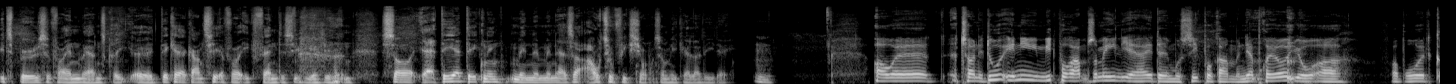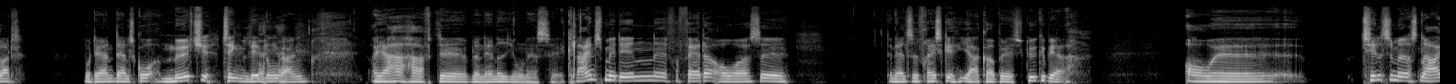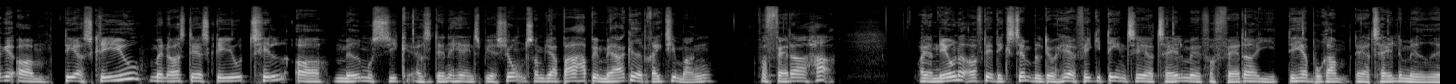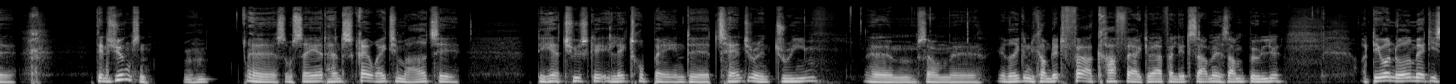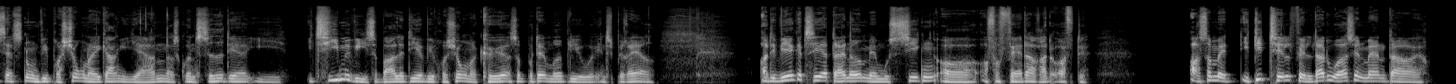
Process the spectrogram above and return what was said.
et spøgelse fra 2. verdenskrig. Øh, det kan jeg garantere for ikke fandtes i virkeligheden. Så ja, det er dækning, men, men altså autofiktion, som vi kalder det i dag. Mm. Og øh, Tony, du er inde i mit program, som egentlig er et øh, musikprogram, men jeg prøver jo at, for at bruge et godt moderne dansk ord, merge tingene lidt nogle gange. Og jeg har haft øh, blandt andet Jonas øh, Kleinsmith inden, øh, forfatter, og også øh, den altid friske Jakob øh, Skyggebjerg. Og øh, til simpelthen at snakke om det at skrive, men også det at skrive til og med musik, altså denne her inspiration, som jeg bare har bemærket, at rigtig mange forfattere har. Og jeg nævner ofte et eksempel, det var her, jeg fik ideen til at tale med forfattere i det her program, da jeg talte med øh, Dennis Jürgensen, mm-hmm. øh, som sagde, at han skrev rigtig meget til det her tyske elektroband uh, Tangerine Dream, øh, som, øh, jeg ved ikke, om de kom lidt før kraftværk, i hvert fald lidt samme, samme bølge. Og det var noget med, at de satte sådan nogle vibrationer i gang i hjernen, og skulle han sidde der i, i timevis og bare lade de her vibrationer køre, og så på den måde blive inspireret. Og det virker til, at der er noget med musikken og, og forfatter ret ofte. Og så med, i dit tilfælde, der er du også en mand, der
